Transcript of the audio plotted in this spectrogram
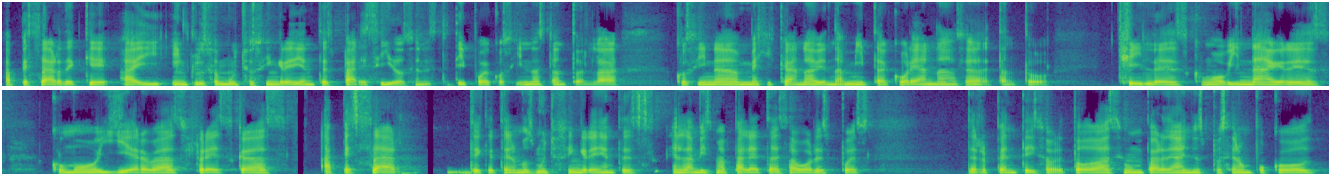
a pesar de que hay incluso muchos ingredientes parecidos en este tipo de cocinas, tanto en la cocina mexicana, vietnamita, coreana, o sea, tanto chiles como vinagres, como hierbas frescas, a pesar de que tenemos muchos ingredientes en la misma paleta de sabores, pues de repente y sobre todo hace un par de años, pues era un poco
